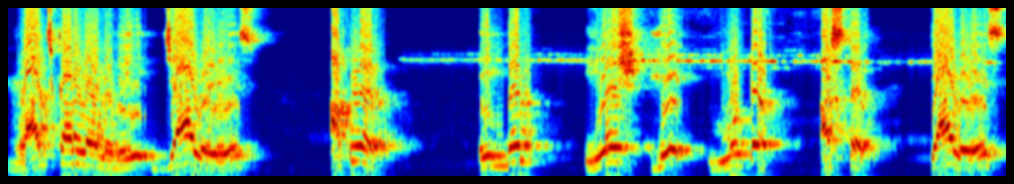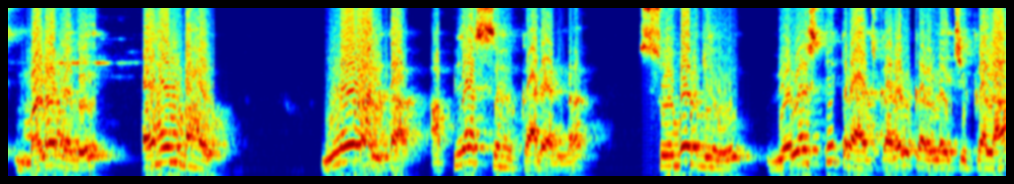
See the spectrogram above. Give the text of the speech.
राजकारणामध्ये ज्या वेळेस आपलं एकदम यश हे मोठं असतं त्यावेळेस मनामध्ये अहमभाव न आणता आपल्या सहकार्यांना सोबत घेऊन व्यवस्थित राजकारण करण्याची कला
